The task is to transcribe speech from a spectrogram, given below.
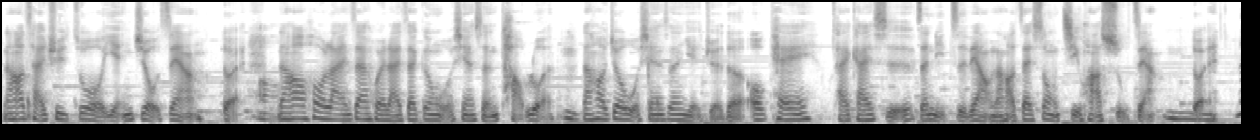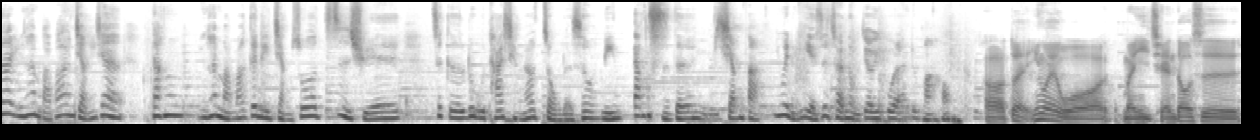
然后才去做研究这样，对，然后后来再回来再跟我先生讨论，然后就我先生也觉得 OK。才开始整理资料，然后再送计划书，这样。嗯，对。那云翰爸爸讲一下，当云翰妈妈跟你讲说自学这个路他想要走的时候，您当时的想法，因为你们也是传统教育过来的嘛，哈。呃，对，因为我们以前都是。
